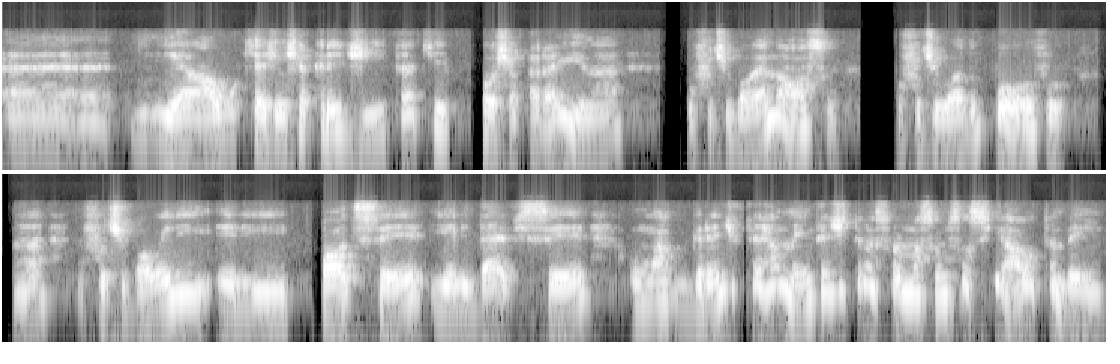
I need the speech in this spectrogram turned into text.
é, e é algo que a gente acredita que, poxa, peraí, né? O futebol é nosso, o futebol é do povo, né? O futebol ele, ele pode ser e ele deve ser uma grande ferramenta de transformação social também,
